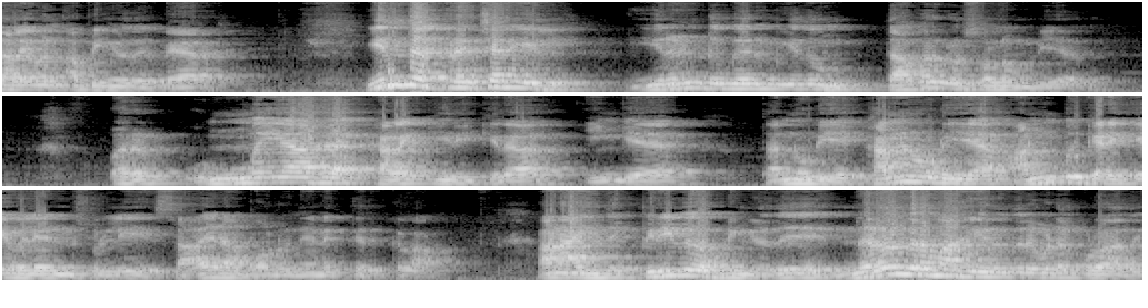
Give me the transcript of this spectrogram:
தலைவன் அப்படிங்கிறது வேற. இந்த பிரச்சனையில் இரண்டு பேர் மீதும் தவறுகள் சொல்ல முடியாது. அவர் உண்மையாக கலக்கி இருக்கிறார். இங்கே தன்னுடைய கண்ணனுடைய அன்பு கிடைக்கவில்லைன்னு சொல்லி சாய்ராபானு நினைத்திருக்கலாம். ஆனால் இந்த பிரிவு அப்படிங்கிறது நிரந்தரமாக இருந்துட்டு விடக்கூடாது.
